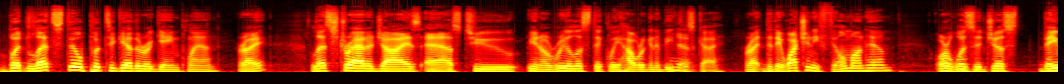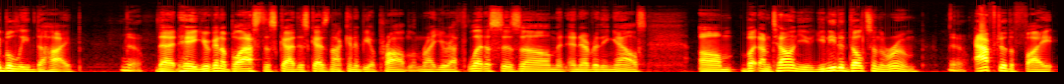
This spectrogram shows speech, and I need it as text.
But let's still put together a game plan, right? Let's strategize as to, you know, realistically how we're going to beat Yeah. this guy, right? Did they watch any film on him or was it just they believed the hype? Yeah. that hey you're going to blast this guy this guy's not going to be a problem right your athleticism and, and everything else um, but i'm telling you you need adults in the room Yeah. after the fight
